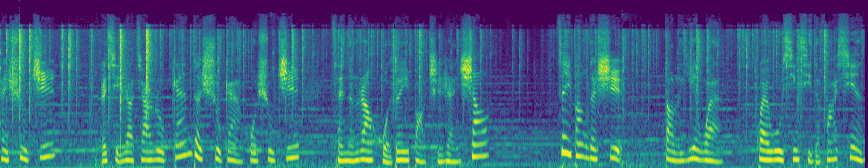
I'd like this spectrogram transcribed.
和树枝，而且要加入干的树干或树枝，才能让火堆保持燃烧。最棒的是，到了夜晚，怪物欣喜地发现，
